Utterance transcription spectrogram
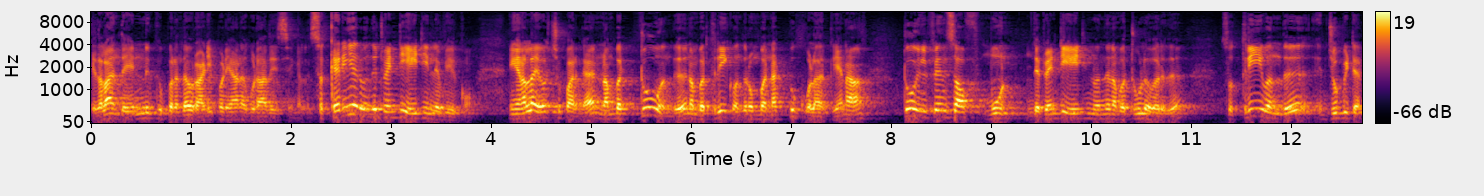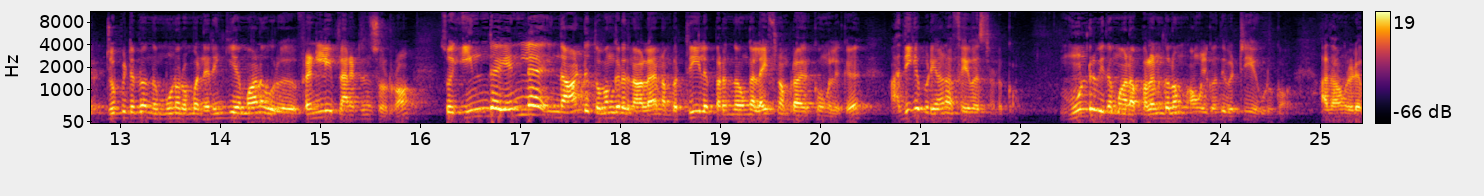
இதெல்லாம் இந்த எண்ணுக்கு பிறந்த ஒரு அடிப்படையான குணாதிசயங்கள். ஸோ கரியர் வந்து டுவெண்ட்டி எயிட்டீனில் எப்படி இருக்கும்? நீங்கள் நல்லா யோசிச்சு பாருங்க. நம்பர் டூ வந்து நம்பர் த்ரீக்கு வந்து ரொம்ப நட்பு கோலாக இருக்குது ஏன்னா டூ இன்ஃப்ளூயன்ஸ் ஆஃப் மூன் இந்த டுவெண்ட்டி எயிட்டீன் வந்து நம்பர் டூவில் வருது. ஸோ த்ரீ வந்து ஜூபிட்டர் ஜூபிட்டரும் அந்த மூணு ரொம்ப நெருங்கியமான ஒரு ஃப்ரெண்ட்லி பிளானட்னு சொல்கிறோம் ஸோ இந்த எண்ணில் இந்த ஆண்டு துவங்குறதுனால நம்பர் த்ரீல பிறந்தவங்க லைஃப் நம்பராக இருக்கவங்களுக்கு அதிகப்படியான ஃபேவர்ஸ் நடக்கும். மூன்று விதமான பலன்களும் அவங்களுக்கு வந்து வெற்றியை கொடுக்கும். அது அவங்களுடைய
